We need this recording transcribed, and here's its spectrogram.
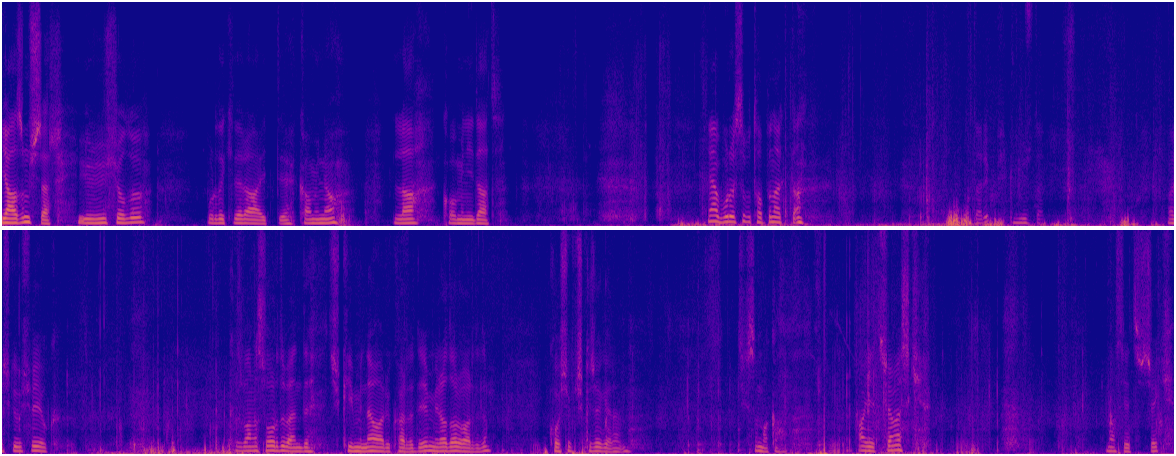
yazmışlar. Yürüyüş yolu buradakilere aitti. Camino La Comunidad. Ya burası bu tapınaktan. Darip, müzdarip. Başka bir şey yok. Kız bana sordu ben de çıkayım mı ne var yukarıda diye. Mirador var dedim. Koşup çıkacak herhalde. Çıksın bakalım. Ha yetişemez ki. Nasıl yetişecek?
